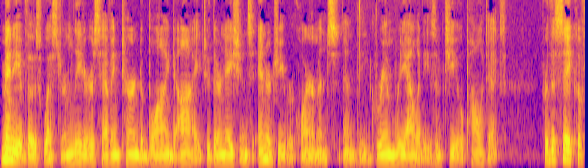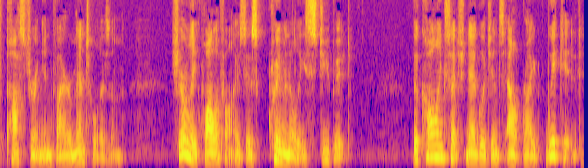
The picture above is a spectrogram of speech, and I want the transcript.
many of those Western leaders, having turned a blind eye to their nation's energy requirements and the grim realities of geopolitics for the sake of posturing environmentalism, surely qualifies as criminally stupid. The calling such negligence outright wicked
